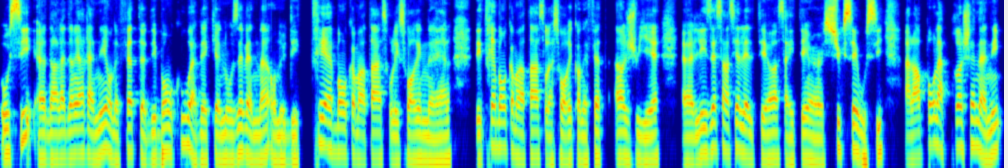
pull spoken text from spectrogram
Aussi, euh, dans la dernière année, on a fait des bons coups avec nos événements. On a eu des très bons commentaires sur les soirées de Noël, des très bons commentaires sur la soirée qu'on a faite en juillet. Euh, les essentiels LTA, ça a été un succès aussi. Alors, pour la prochaine année,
